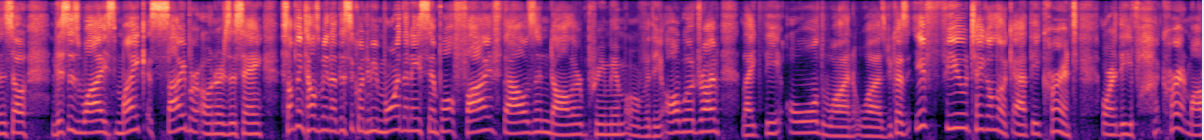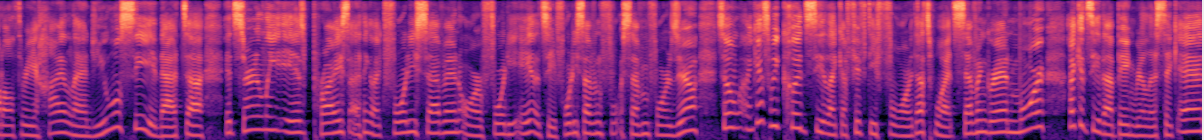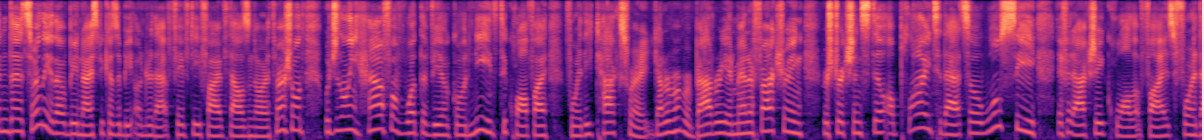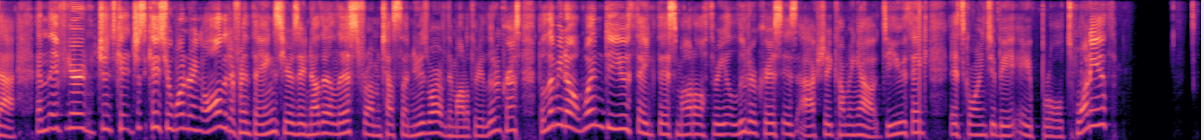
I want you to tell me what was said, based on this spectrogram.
And so this is why Mike Cyber Owners is saying something tells me that this is going to be more than a simple $5,000 premium over the all-wheel drive like the old one was. Because if you take a look at the current or the current Model 3 Highland, you will see that uh, it certainly is priced, I think like 47 or 48. Let's see, 47,740. So I guess we could see like a 54. That's what, seven grand more? I could see that being realistic and uh, certainly that would be nice because it'd be under that $55,000 threshold, which is only half of what the vehicle needs to qualify for the tax rate. You got to remember, battery and manufacturing restrictions still apply to that. So we'll see if it actually qualifies for that. And if you're just, just in case you're wondering all the different things, here's another list from Tesla Newswire of the Model 3 Ludicrous. But let me know when do you think this Model 3 Ludicrous is actually coming out? Do you think it's going to be April 20th?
